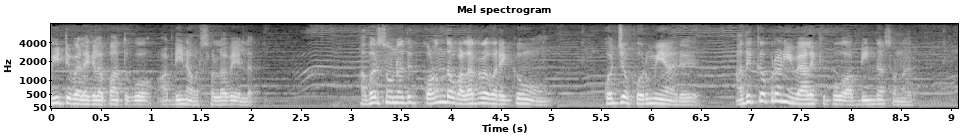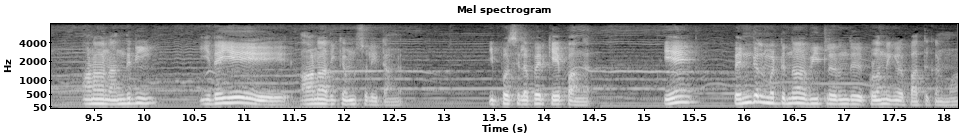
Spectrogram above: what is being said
வீட்டு வேலைகளை பார்த்துக்கோ அப்படின்னு அவர் சொல்லவே இல்லை. அவர் சொன்னது குழந்தை வளர்கிற வரைக்கும் கொஞ்சம் பொறுமையா இரு. அதுக்கப்புறம் நீ வேலைக்கு போ அப்படின்னு தான் சொன்னார். ஆனால் நந்தினி இதையே ஆணாதிக்கம்னு சொல்லிட்டாங்க. இப்போ சில பேர் கேட்பாங்க ஏன் பெண்கள் மட்டும்தான் வீட்டில் இருந்து குழந்தைங்களை பார்த்துக்கணுமா?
